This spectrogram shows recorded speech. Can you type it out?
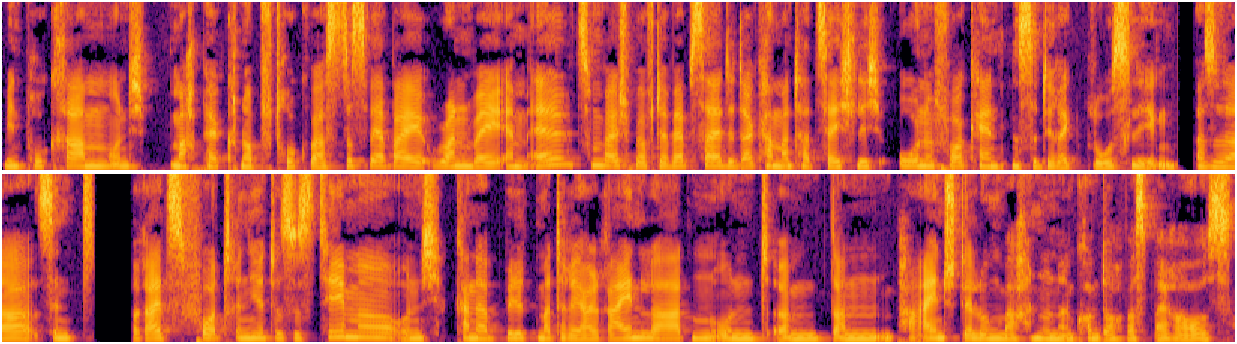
wie ein Programm und ich mache per Knopfdruck was. Das wäre bei Runway ML zum Beispiel auf der Webseite, da kann man tatsächlich ohne Vorkenntnisse direkt loslegen. Also da sind bereits vortrainierte Systeme und ich kann da Bildmaterial reinladen und ähm, dann ein paar Einstellungen machen und dann kommt auch was bei raus.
